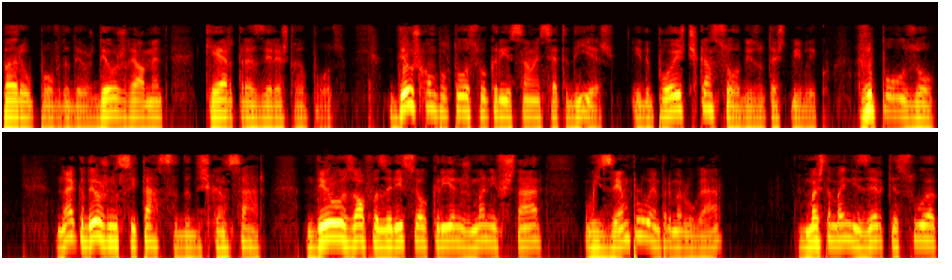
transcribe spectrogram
para o povo de Deus. Deus realmente quer trazer este repouso. Deus completou a sua criação em sete dias e depois descansou, diz o texto bíblico. Repousou. Não é que Deus necessitasse de descansar. Deus, ao fazer isso, Ele queria nos manifestar o exemplo, em primeiro lugar, mas também dizer que a sua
